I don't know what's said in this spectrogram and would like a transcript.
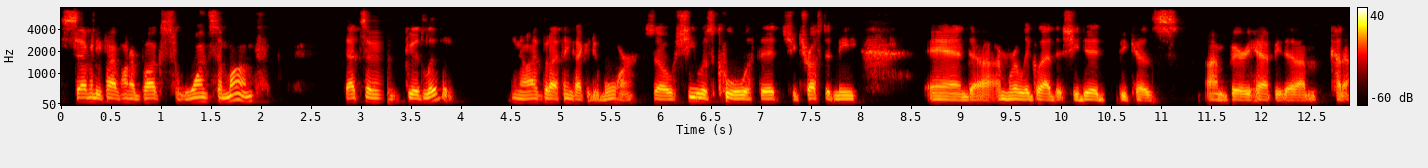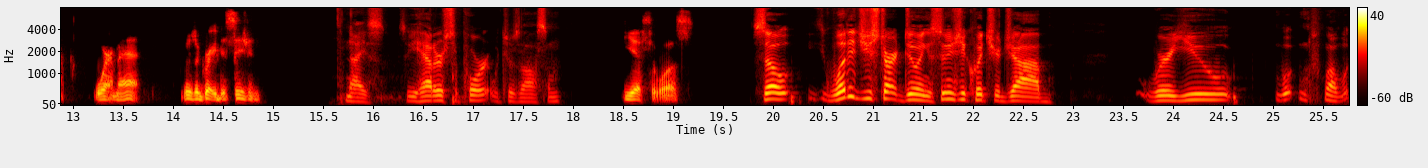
seventy five hundred bucks once a month, that's a good living you know, but I think I could do more. So she was cool with it. She trusted me. And uh, I'm really glad that she did because I'm very happy that I'm kind of where I'm at. It was a great decision. Nice. So you had her support, which was awesome. Yes, it was. So, what did you start doing as soon as you quit your job? Were you well?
